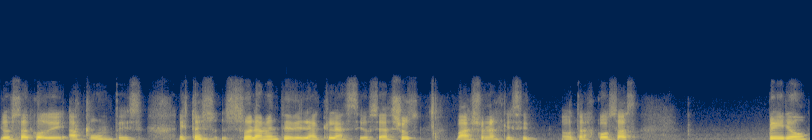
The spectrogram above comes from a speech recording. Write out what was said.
lo saco de apuntes. Esto es solamente de la clase, o sea, yo, yo no es que sé otras cosas, pero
